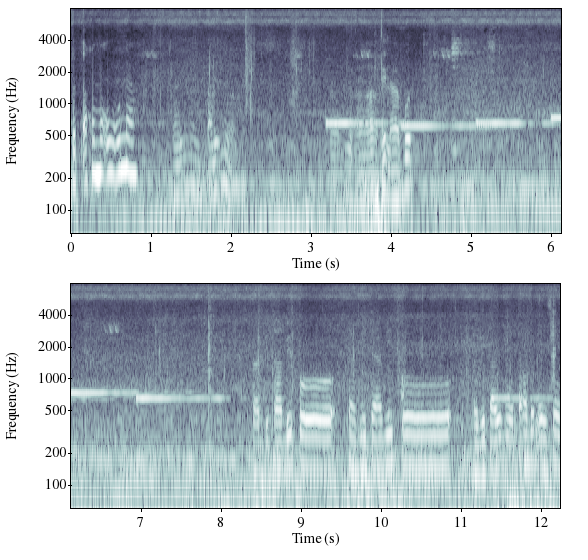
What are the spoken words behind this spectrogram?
Ba't ako mauuna? Ayun, tayo na. Nakakakilabot. Tabi-tabi po. Tabi-tabi po. Tabi-tabi po. Punta ka doon, Enzo.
